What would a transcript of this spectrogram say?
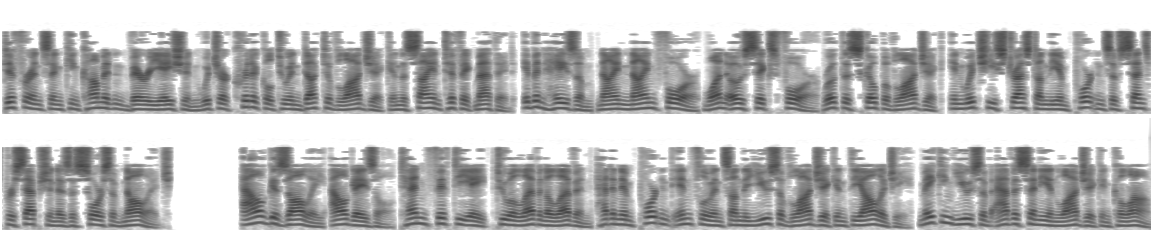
difference and concomitant variation which are critical to inductive logic and the scientific method. Ibn Hazm (994–1064) wrote The Scope of Logic, in which he stressed on the importance of sense perception as a source of knowledge. Al-Ghazali had an important influence on the use of logic in theology, making use of Avicennian logic in Kalam.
